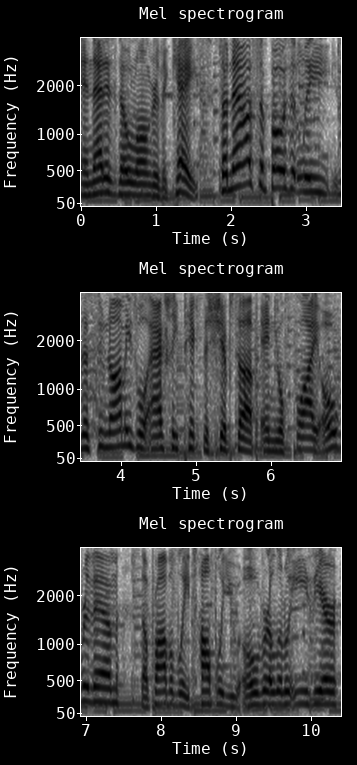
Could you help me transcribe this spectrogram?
and that is no longer the case. So now, supposedly, the tsunamis will actually pick the ships up and you'll fly over them. They'll probably topple you over a little easier.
